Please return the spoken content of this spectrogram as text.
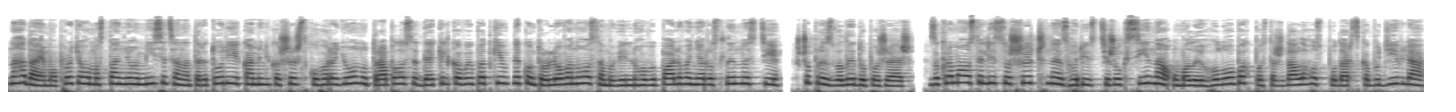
Нагадаємо, протягом останнього місяця на території Камінь-Каширського району трапилося декілька випадків неконтрольованого самовільного випалювання рослинності, що призвели до пожеж. Зокрема, у селі Сошичне згорів стіжок сіна, у малих голобах постраждала господарська будівля,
